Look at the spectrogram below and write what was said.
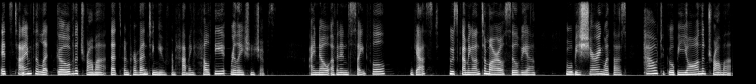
It's time to let go of the trauma that's been preventing you from having healthy relationships. I know of an insightful guest who's coming on tomorrow, Sylvia, who will be sharing with us how to go beyond the trauma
